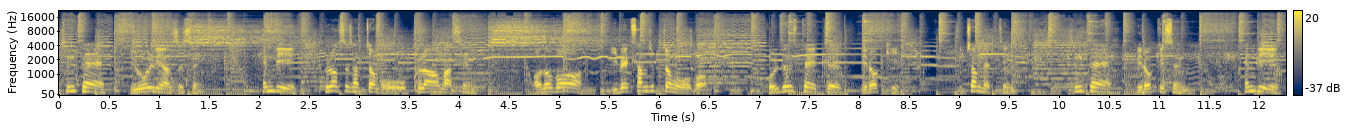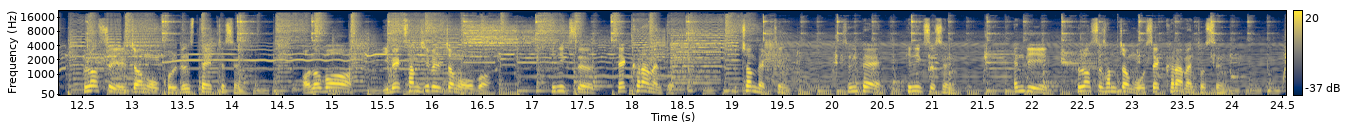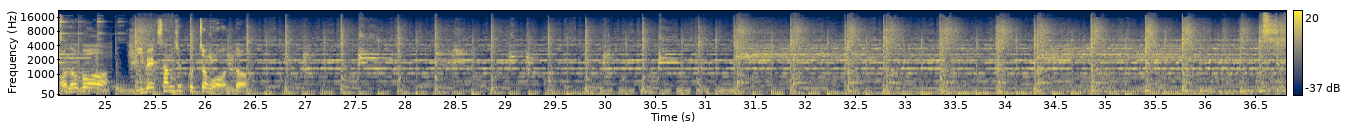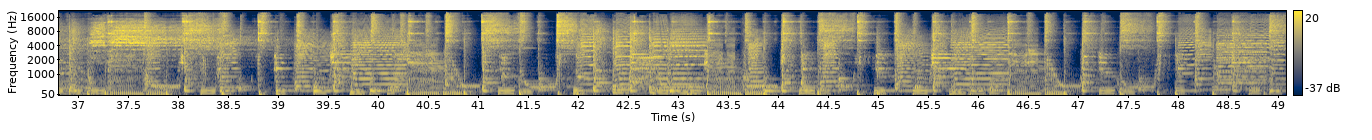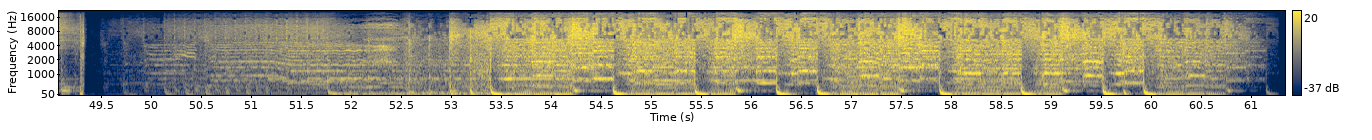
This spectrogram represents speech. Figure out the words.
승패 뉴올리언스 승 핸디 플러스 4.5 오클라호마 승. 언오버 230.5 오버. 골든 스테이트 미러키 추천 배팅. 승패 미러키 승. 핸디 플러스 1.5 골든 스테이트 승. 언오버 231.5 오버. 피닉스 세크라멘토 추천 배팅. 승패 피닉스 승. 핸디 플러스 3.5 세크라멘토 승. 언오버 239.5 언더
